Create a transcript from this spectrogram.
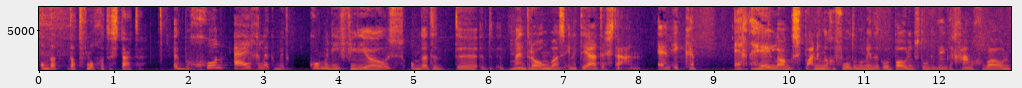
om dat, dat vloggen te starten? Het begon eigenlijk met comedy-video's, omdat het, uh, het, mijn droom was in het theater staan. En ik heb echt heel lang spanningen gevoeld op het moment dat ik op een podium stond. Ik denk, dan gaan we gewoon...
